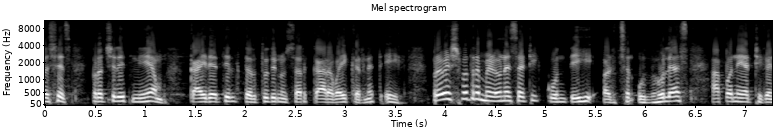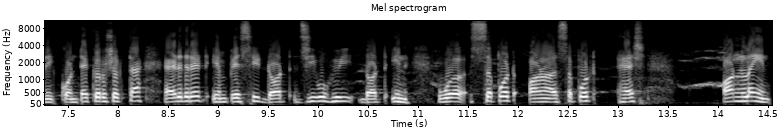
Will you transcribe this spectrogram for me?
तसेच प्रचलित नियम कायद्यातील तरतुदीनुसार कारवाई करण्यात येईल. प्रवेशपत्र मिळवण्यासाठी कोणतीही अडचण उद्भवल्यास आपण या ठिकाणी कॉन्टॅक्ट करू शकता. At the rate M P S C dot G O V dot in व support on support hash online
